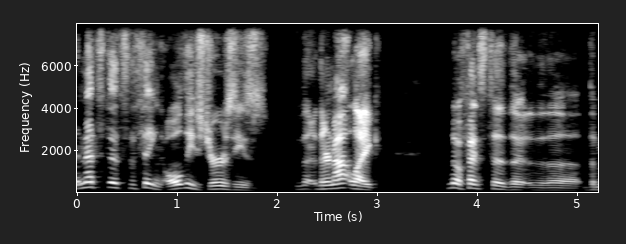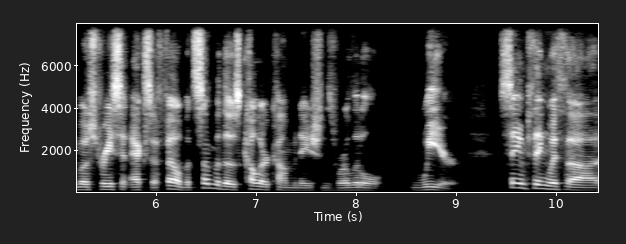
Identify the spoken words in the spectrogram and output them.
and that's that's the thing. All these jerseys, they're, not like. No offense to the, the the most recent XFL, but some of those color combinations were a little weird. Same thing with uh,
